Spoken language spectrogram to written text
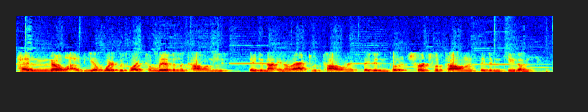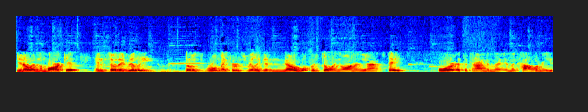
had no idea what it was like to live in the colonies. They did not interact with colonists. They didn't go to church with colonists. They didn't see them, you know, in the market. And so they really, those rulemakers really didn't know what was going on in the United States or at the time in the in the colonies.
